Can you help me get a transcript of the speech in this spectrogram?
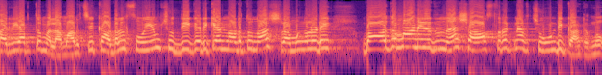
പര്യാപ്തമല്ല. മറിച്ച് കടൽ സ്വയം ശുദ്ധീകരിക്കാൻ നടത്തുന്ന ശ്രമങ്ങളുടെ ഭാഗമാണിതെന്ന് ശാസ്ത്രജ്ഞർ ചൂണ്ടിക്കാട്ടുന്നു.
